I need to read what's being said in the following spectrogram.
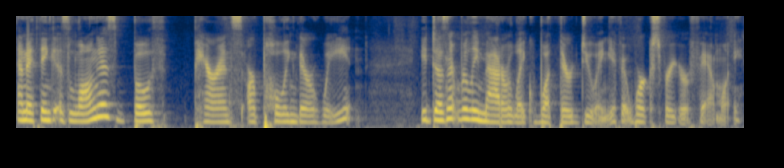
And I think as long as both parents are pulling their weight, it doesn't really matter like what they're doing if it works for your family.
